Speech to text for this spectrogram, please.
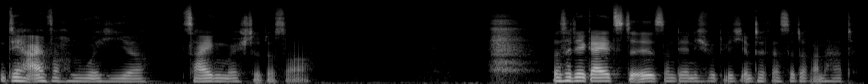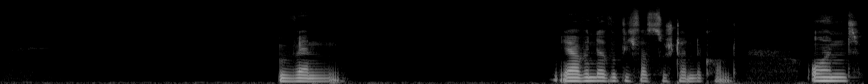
der einfach nur hier zeigen möchte, dass er, dass er der Geilste ist und der nicht wirklich Interesse daran hat, wenn, ja, wenn da wirklich was zustande kommt. Und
